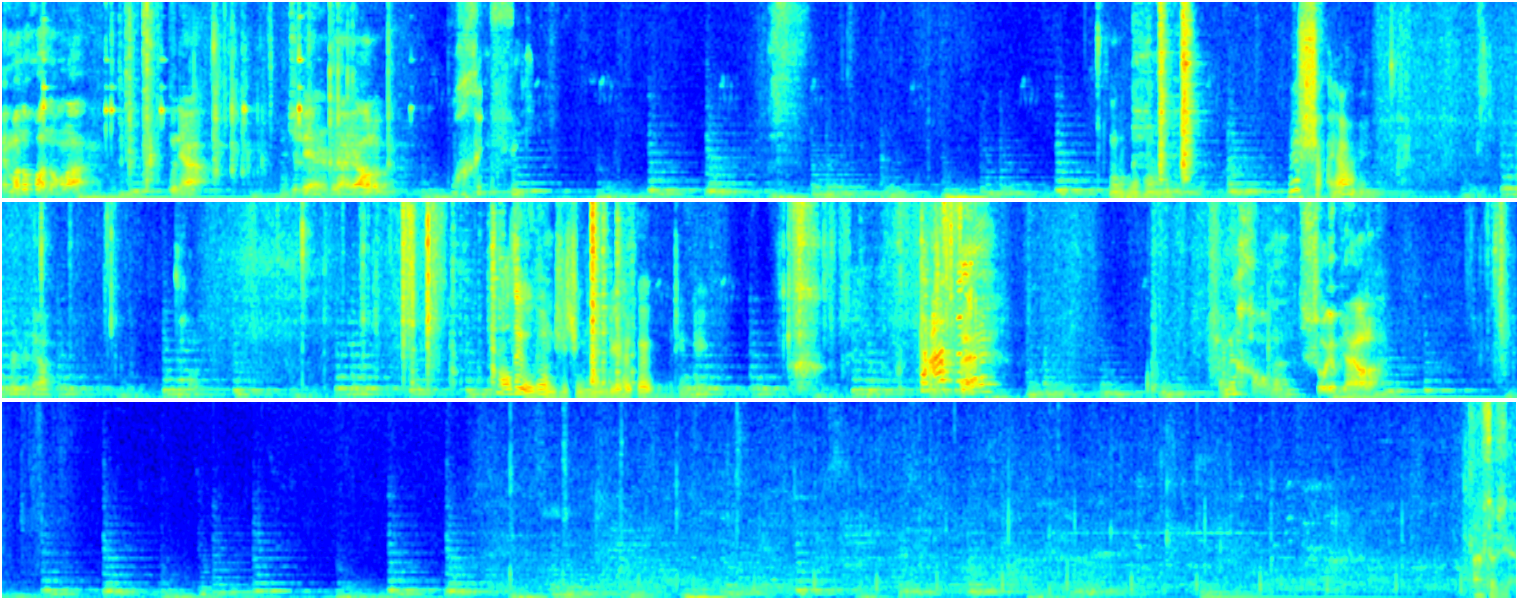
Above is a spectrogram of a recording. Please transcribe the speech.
眉毛都画浓了，姑娘，你这脸是不想要了吧？我恨死你！嗯，你啥样？没事情啊。脑子有问题，请上厉害怪我听听。打死你！哎，还没好呢，手也不想要了。安小姐，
